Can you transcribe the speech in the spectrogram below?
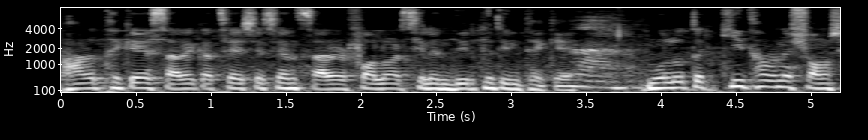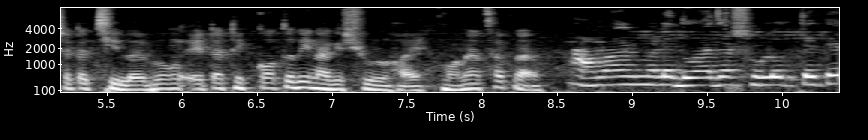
ভারত থেকে স্যারের কাছে এসেছেন স্যারের ফলোয়ার ছিলেন দীর্ঘদিন থেকে। হ্যাঁ। মূলত কি ধরনের সমস্যাটা ছিল এবং এটা ঠিক কতদিন আগে শুরু হয়? মনে আছে আপনার? আমার মানে দু হাজার ষোলোর থেকে।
